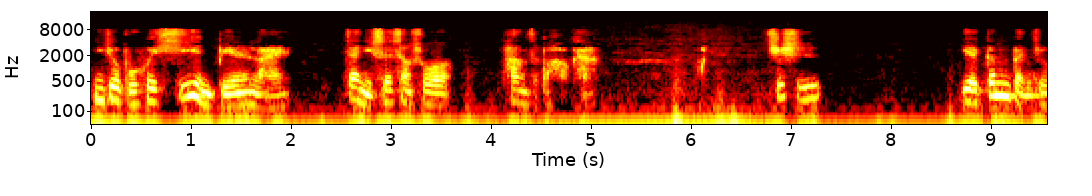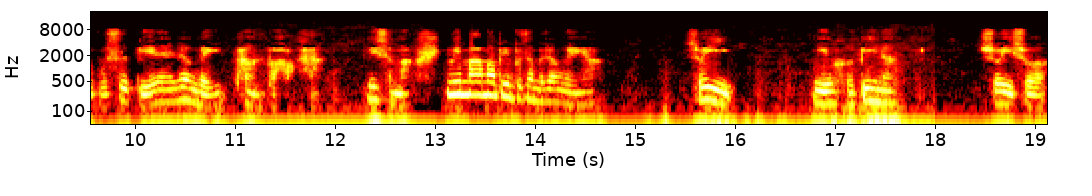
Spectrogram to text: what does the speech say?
你就不会吸引别人来在你身上说胖子不好看。其实，也根本就不是别人认为胖子不好看。为什么？因为妈妈并不这么认为呀。所以，你又何必呢？所以说，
